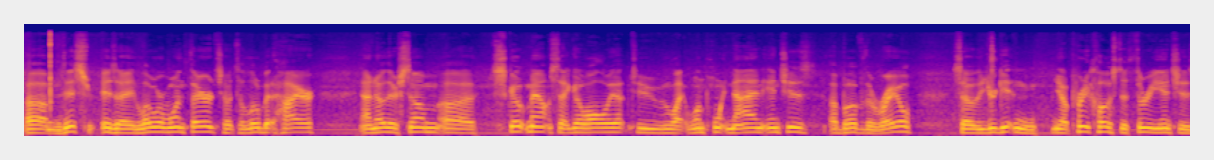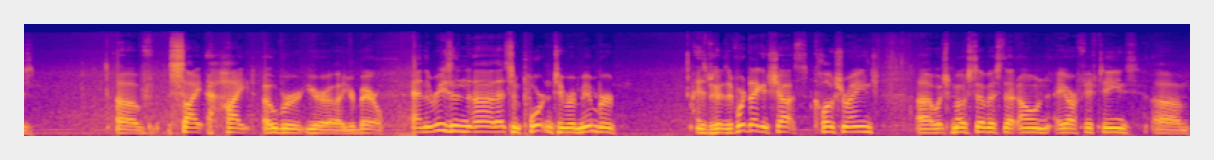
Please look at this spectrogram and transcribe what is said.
Um, this is a lower one-third so it's a little bit higher. And I know there's some uh, scope mounts that go all the way up to like 1.9 inches above the rail. So you're getting you know pretty close to three inches of sight height over your, uh, your barrel. And the reason uh, that's important to remember is because if we're taking shots close range, uh, which most of us that own AR-15s, um,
